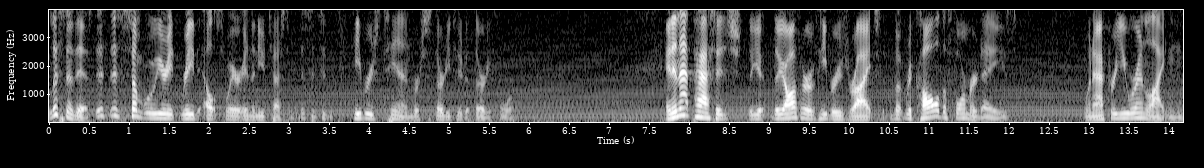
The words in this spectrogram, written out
Listen to this. This, this is something we read, read elsewhere in the New Testament. This is in Hebrews 10, verses 32 to 34. And in that passage, the, the author of Hebrews writes, But recall the former days when, after you were enlightened,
